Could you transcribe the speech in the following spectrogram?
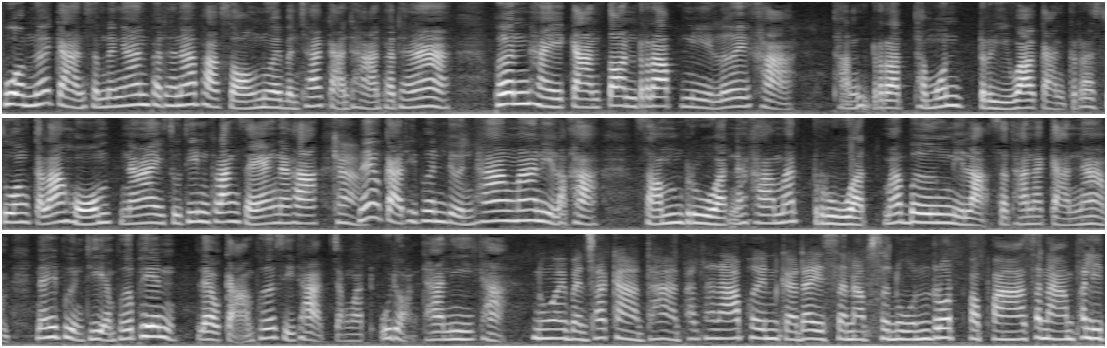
ผู้อำนวยการสำนักงานพัฒนาภาคสองหน่วยบัญชาการทหารพัฒนา เพิ่นให้การต้อนรับนี่เลยค่ะ ท่านรัฐมนตรีว่าการกระทรวงกลาโหม นายสุทินคลังแสงนะคะค่ะในโอกาสที่เพิ่นเดินทางมานี่แหละค่ะสำรวจนะคะมาตรวจมาเบิงนี่ละสถานการณ์น้ำในพื้นที่อำเภอเพ่นแล้วกับอำเภอศรีถาดจังหวัดอุดรธานีค่ะหน่วยบัญชาการทหารพัฒนาเพิ่นก็ได้สนับสนุนรถประปาสนามผลิต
